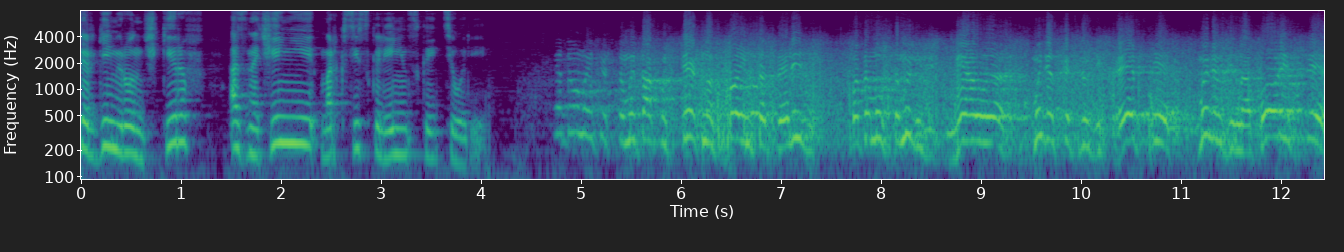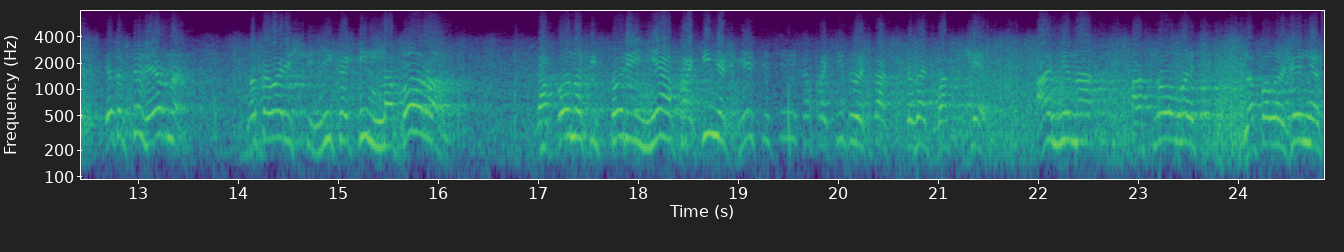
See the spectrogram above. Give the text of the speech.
Сергей Миронович Киров о значении марксистско-ленинской теории. Вы думаете, что мы так успешно строим социализм, потому что мы люди смелые, мы, дескать, люди крепкие, мы люди напористые. Это все верно. Но, товарищи, никаким напором законов истории не опрокинешь, если ты их опрокидываешь, так сказать, вообще, а не на, основываясь на положениях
